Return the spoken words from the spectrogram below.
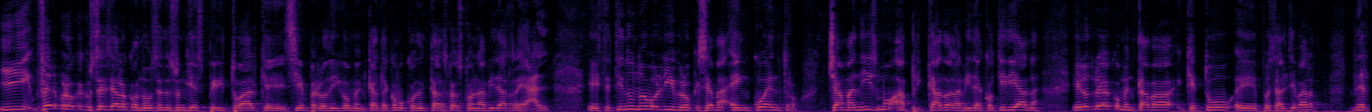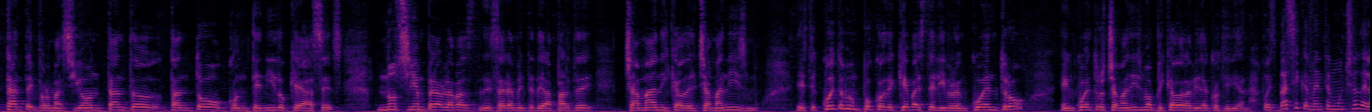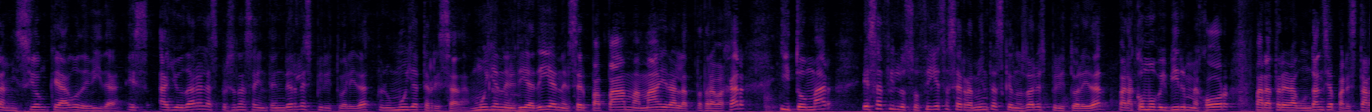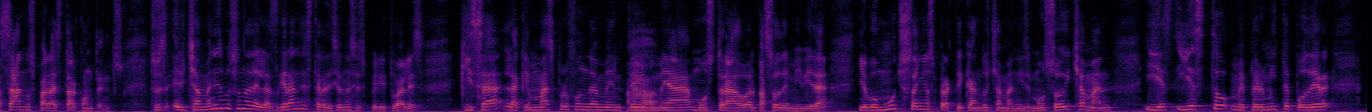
Y Fer Broca, que ustedes ya lo conocen, es un guía espiritual que siempre lo digo, me encanta cómo conecta las cosas con la vida real. Este tiene un nuevo libro que se llama Encuentro, chamanismo aplicado a la vida cotidiana. El otro día comentaba que tú, eh, pues al llevar, tener tanta información, tanto, tanto contenido que haces, no siempre hablabas necesariamente de la parte chamánica o del chamanismo. Este, cuéntame un poco de qué va este libro, Encuentro, Encuentro, chamanismo aplicado a la vida cotidiana. Pues básicamente mucho de la misión que hago de vida es ayudar a las personas a entender la espiritualidad, pero muy aterrizada, muy en el día a día, en el ser papá, mamá, ir a, la- a trabajar y tomar esa filosofía, esas herramientas que nos da la espiritualidad para cómo vivir mejor, para traer abundancia, para estar sanos, para estar contentos. Entonces, el chamanismo es una de las grandes tradiciones espirituales, quizá la que más profundamente Ajá. me ha mostrado al paso de mi vida. Llevo muchos años practicando chamanismo, soy chamán y, es, y esto me permite poder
